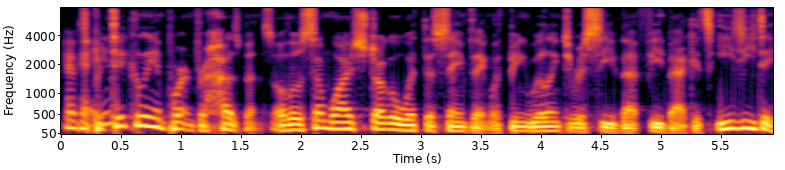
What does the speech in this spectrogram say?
Okay. It's particularly important for husbands, although some wives struggle with the same thing, with being willing to receive that feedback. It's easy to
